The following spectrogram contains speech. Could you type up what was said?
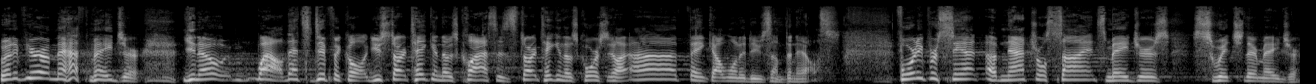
but if you're a math major, you know, wow, that's difficult. You start taking those classes, start taking those courses, you're like, I think I want to do something else. 40% of natural science majors switch their major.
